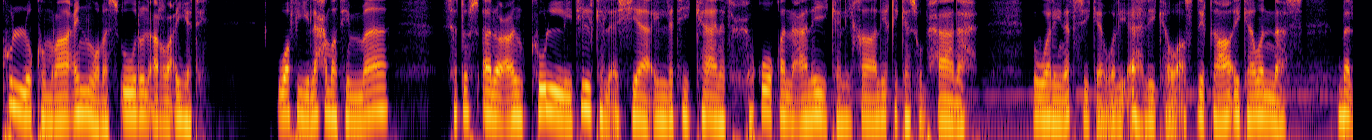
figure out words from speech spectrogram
كلكم راع ومسؤول عن رعيته وفي لحظة ما ستسأل عن كل تلك الأشياء التي كانت حقوقا عليك لخالقك سبحانه ولنفسك ولأهلك وأصدقائك والناس بل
